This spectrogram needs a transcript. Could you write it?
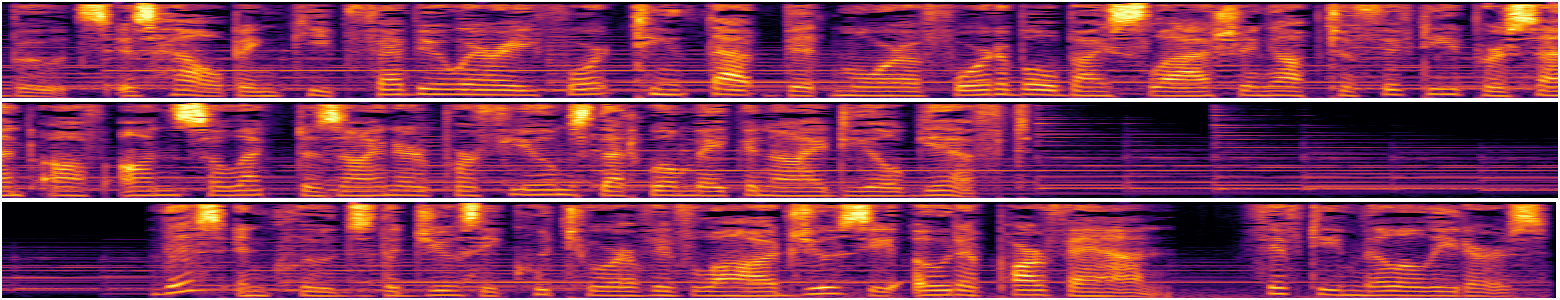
Boots is helping keep February 14th that bit more affordable by slashing up to 50% off on select designer perfumes that will make an ideal gift. This includes the Juicy Couture Viva la Juicy Eau de Parfum, 50 ml,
